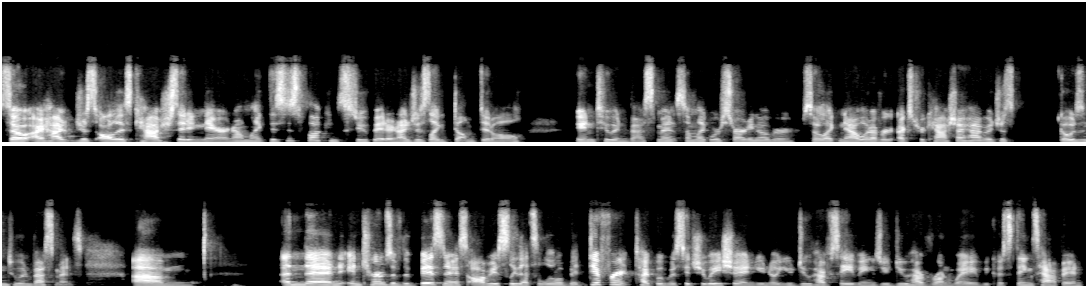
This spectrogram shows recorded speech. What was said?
So I had just all this cash sitting there, and I'm like, this is fucking stupid, and I just like dumped it all into investments. So I'm like, we're starting over. So like now, whatever extra cash I have, it just goes into investments. Um, and then in terms of the business, obviously that's a little bit different type of a situation. You know, you do have savings, you do have runway because things happen,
